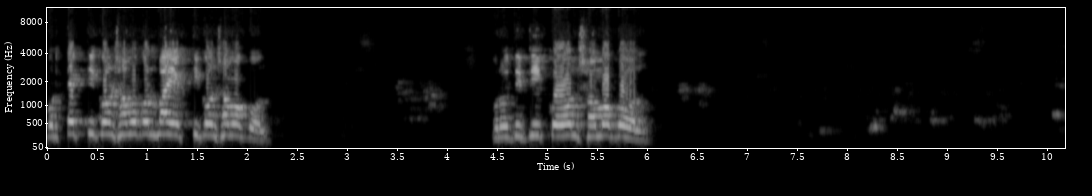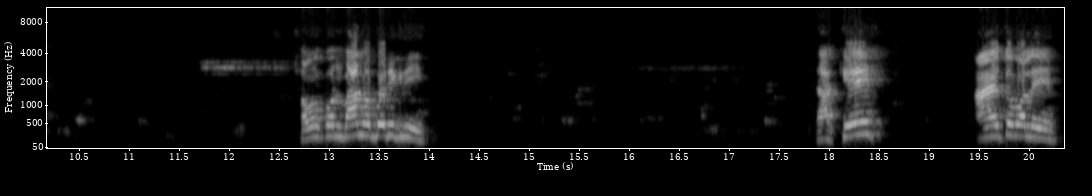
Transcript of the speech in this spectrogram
প্রত্যেকটি কোণ সমকোণ বা একটি কোণ সমকোণ? প্রতিটি কোণ সমকোণ। সমকোণ বা নব্বই ডিগ্রি। তাকে আয়ত বলে।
